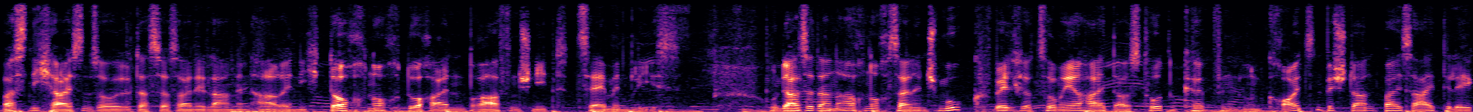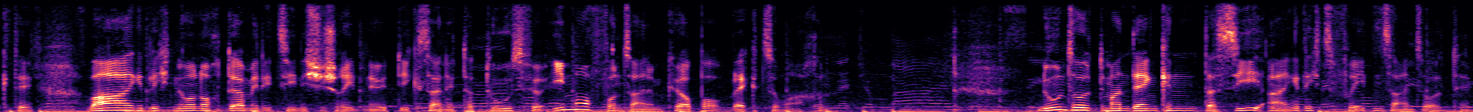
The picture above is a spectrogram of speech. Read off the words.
was nicht heißen soll, dass er seine langen Haare nicht doch noch durch einen braven Schnitt zähmen ließ. Und als er dann auch noch seinen Schmuck, welcher zur Mehrheit aus Totenköpfen und Kreuzen bestand, beiseite legte, war eigentlich nur noch der medizinische Schritt nötig, seine Tattoos für immer von seinem Körper wegzumachen. Nun sollte man denken, dass sie eigentlich zufrieden sein sollte,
